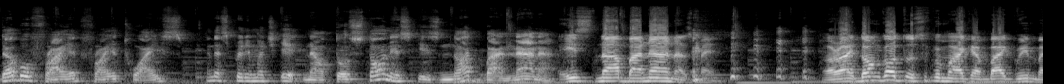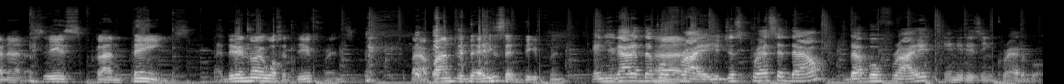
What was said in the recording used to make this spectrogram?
double fry it, fry it twice, and that's pretty much it. Now, tostones is not banana. It's not bananas, man. All right, don't go to the supermarket and buy green bananas. It's plantains. I didn't know it was a difference, but apparently there is a difference. And you gotta double Uh, fry it. You just press it down, double fry it, and it is incredible.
